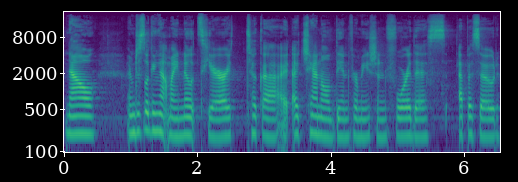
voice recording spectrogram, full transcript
Now, I'm just looking at my notes here. I took a, I, I channeled the information for this episode.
